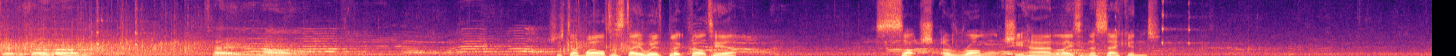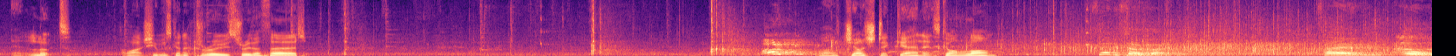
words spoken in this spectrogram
Service over. Ten, nine. she's done well to stay with Blichfeldt here. Such a run she had late in the second. It looked like she was going to cruise through the third. Well judged again, it's gone long. Service over. Ten, all.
